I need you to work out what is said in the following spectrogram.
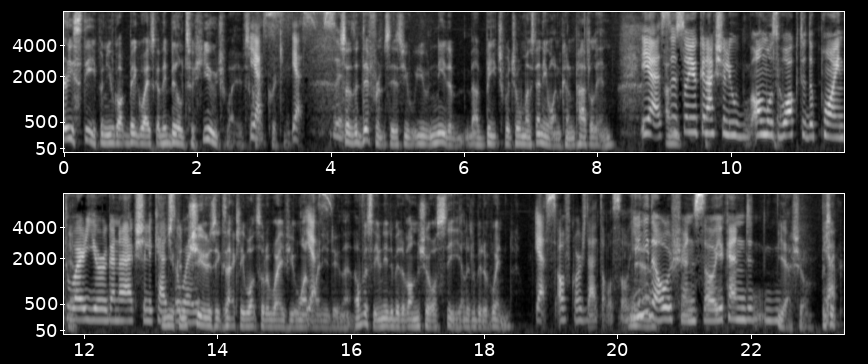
very steep and you've got big waves, they build to huge waves quite yes, quickly. yes. So, So the difference is you, you need a, a beach which almost anyone can paddle in. yes, so, so you can actually almost walk to the point where you're gonna actually catch And you the can wave. choose exactly what sort of wave you want when you do that. Obviously, you need a bit of onshore sea, a little bit of wind. Yes, of course that also. Yeah. You need the ocean, so you can. d- Yeah, sure. Partic-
